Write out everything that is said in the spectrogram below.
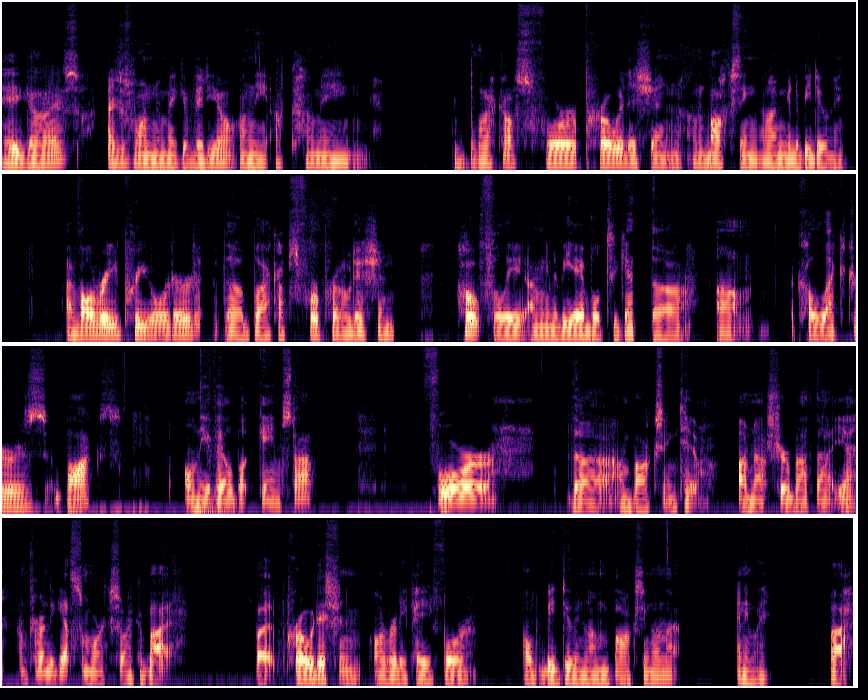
Hey guys, I just wanted to make a video on the upcoming Black Ops 4 Pro Edition unboxing that I'm going to be doing. I've already pre-ordered the Black Ops 4 Pro Edition. Hopefully, I'm going to be able to get the um, collector's box, only available at GameStop, for the unboxing too. I'm not sure about that yet. I'm trying to get some work so I could buy it but Pro Edition already paid for. I'll be doing an unboxing on that. Anyway, bye.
